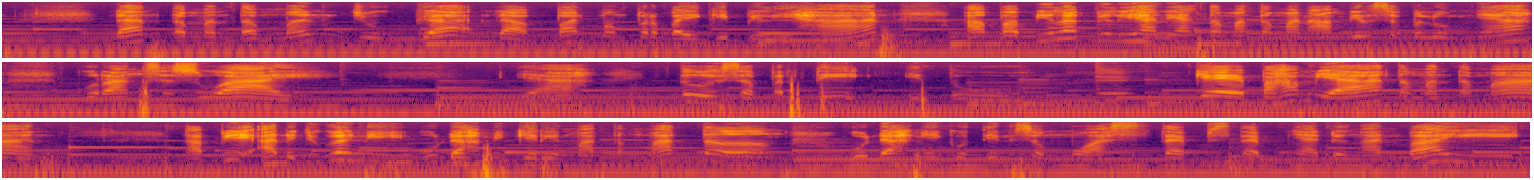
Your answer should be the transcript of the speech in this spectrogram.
dan teman-teman juga dapat memperbaiki pilihan apabila pilihan yang teman-teman ambil sebelumnya kurang sesuai ya itu seperti itu oke paham ya teman-teman tapi ada juga nih udah mikirin mateng-mateng udah ngikutin semua step-stepnya dengan baik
